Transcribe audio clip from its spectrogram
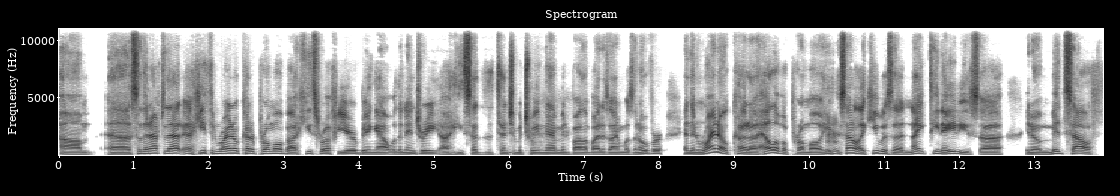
Um, uh, so then after that, uh, Heath and Rhino cut a promo about Heath's rough year being out with an injury. Uh, he said the tension between them and Violent by Design wasn't over. And then Rhino cut a hell of a promo. He Mhm. it sounded like he was a 1980s, uh, you know, mid South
